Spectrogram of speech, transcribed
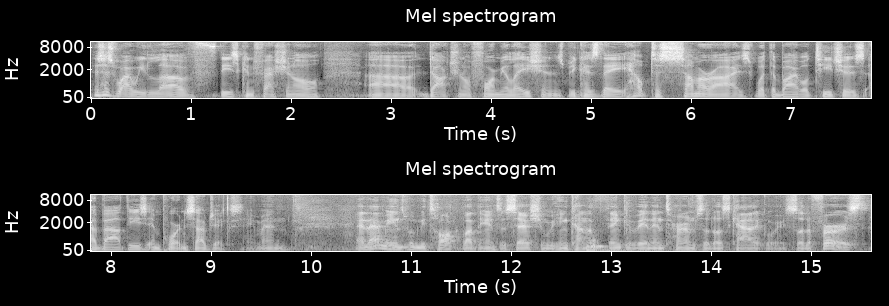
this is why we love these confessional uh, doctrinal formulations because they help to summarize what the Bible teaches about these important subjects. Amen. And that means when we talk about the intercession, we can kind of think of it in terms of those categories. So the first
